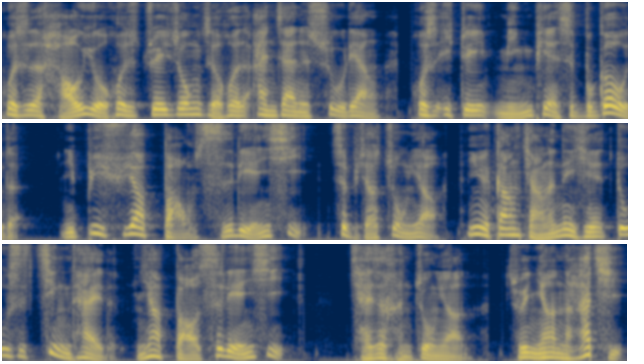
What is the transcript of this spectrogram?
或是好友，或是追踪者，或者按赞的数量，或是一堆名片是不够的。你必须要保持联系。这比较重要，因为刚讲的那些都是静态的，你要保持联系才是很重要的。所以你要拿起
